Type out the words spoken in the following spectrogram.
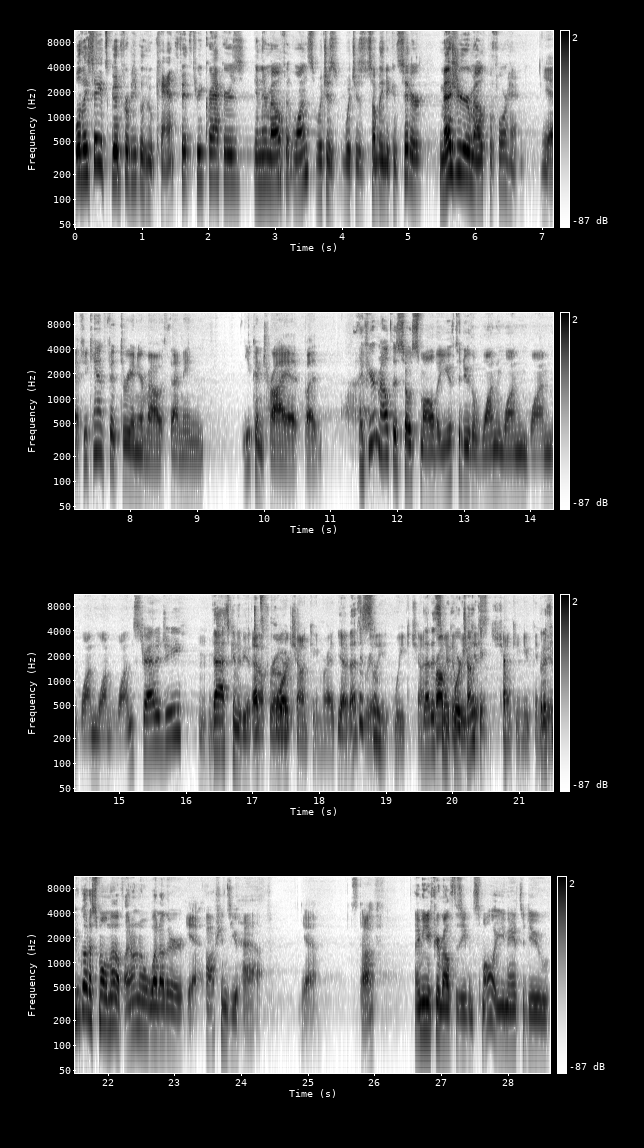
Well, they say it's good for people who can't fit three crackers in their mouth at once, which is which is something to consider. Measure your mouth beforehand. Yeah, if you can't fit three in your mouth, I mean, you can try it, but If your mouth is so small that you have to do the one one one one one one strategy, Mhm. that's going to be a that's tough poor road. chunking right Yeah, there. that that's is really some- weak chunking. that is Probably some poor chunking. chunking you can But do. if you've got a small mouth, I don't know what other yeah, options you have. yeah, it's tough. I mean, if your mouth is even smaller, you may have to do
